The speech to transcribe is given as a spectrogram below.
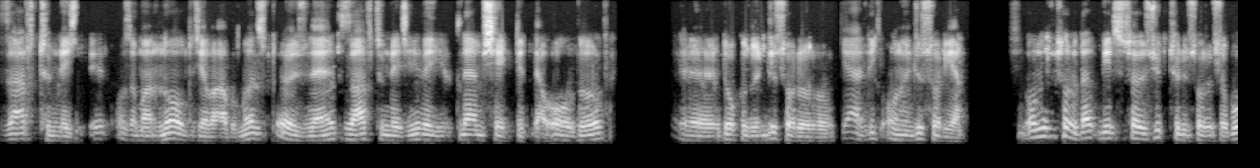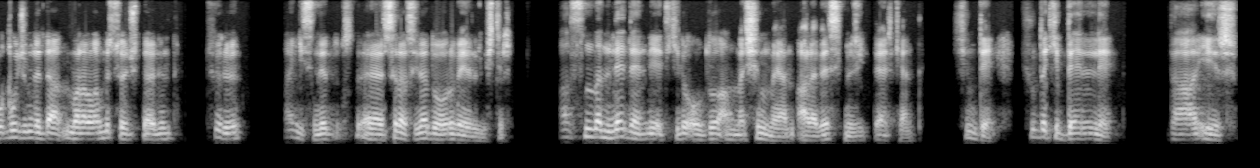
zarf tümlecidir. O zaman ne oldu cevabımız? Özne, zarf tümleci ve yüklem şeklinde oldu. E, 9. soru. Geldik 10. soruya. Şimdi 10. soruda bir sözcük türü sorusu. Bu, bu cümlede numaralanmış sözcüklerin türü hangisinde e, sırasıyla doğru verilmiştir? aslında ne denli etkili olduğu anlaşılmayan arabesk müzik derken şimdi şuradaki denli, dair,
